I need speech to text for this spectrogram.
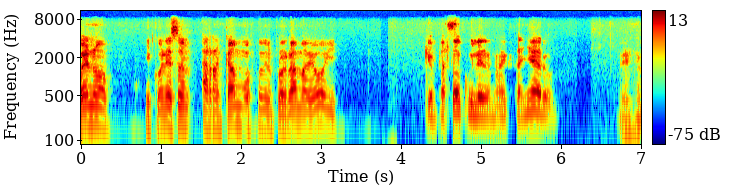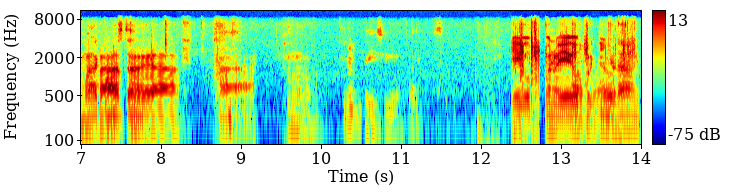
Bueno, y con eso arrancamos con el programa de hoy. ¿Qué pasó, culero? ¿Nos extrañaron? Le hicimos Ah, ¿cómo falta, están? Ah. Llegó, bueno, llegó Ah, porque bueno. lloraban.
